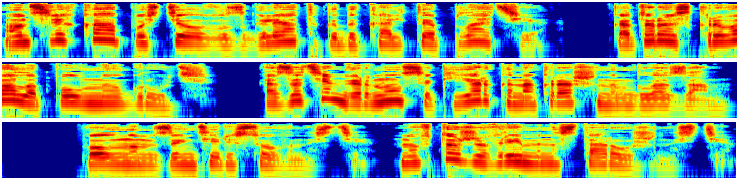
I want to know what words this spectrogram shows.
Он слегка опустил взгляд к декольте платья, которое скрывало полную грудь, а затем вернулся к ярко накрашенным глазам, полным заинтересованности, но в то же время настороженности.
